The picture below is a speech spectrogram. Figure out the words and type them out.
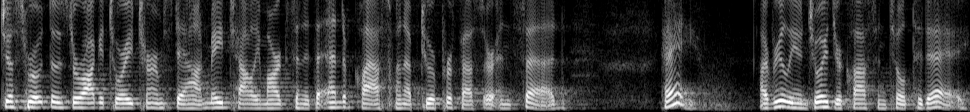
just wrote those derogatory terms down, made tally marks, and at the end of class went up to her professor and said, Hey, I really enjoyed your class until today,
